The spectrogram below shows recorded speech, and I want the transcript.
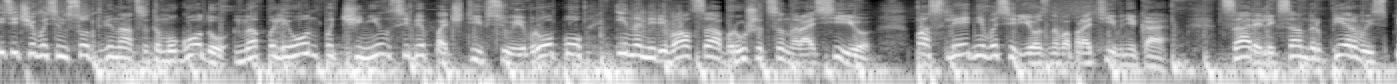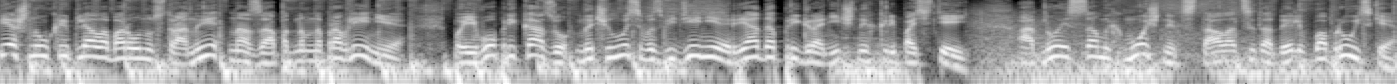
1812 году Наполеон подчинил себе почти всю Европу и намеревался обрушиться на Россию, последнего серьезного противника. Царь Александр I спешно укреплял оборону страны на западном направлении. По его приказу началось возведение ряда приграничных крепостей. Одной из самых мощных стала цитадель в Бобруйске.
